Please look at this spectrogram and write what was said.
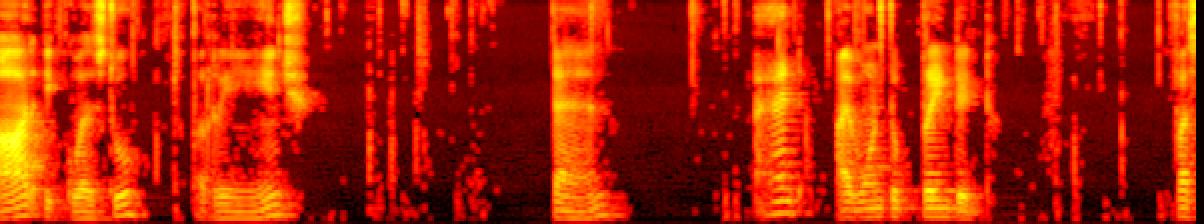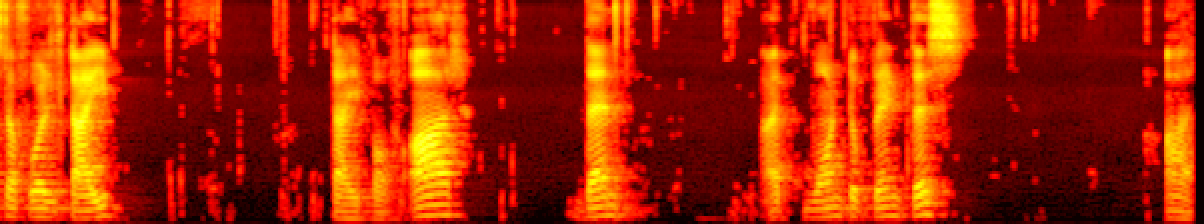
R equals to range 10 and I want to print it first of all type. Type of r. Then I want to print this r.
